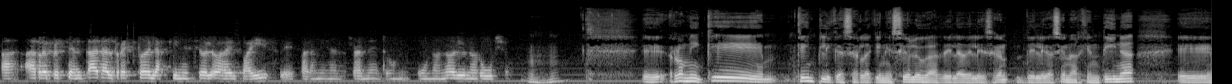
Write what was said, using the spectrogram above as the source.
a, representar al resto de las kinesiólogas del país, eh, para mí es realmente un, honor y un orgullo. Eh, Romy, ¿qué, implica ser la kinesióloga de la delegación, argentina? Eh,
